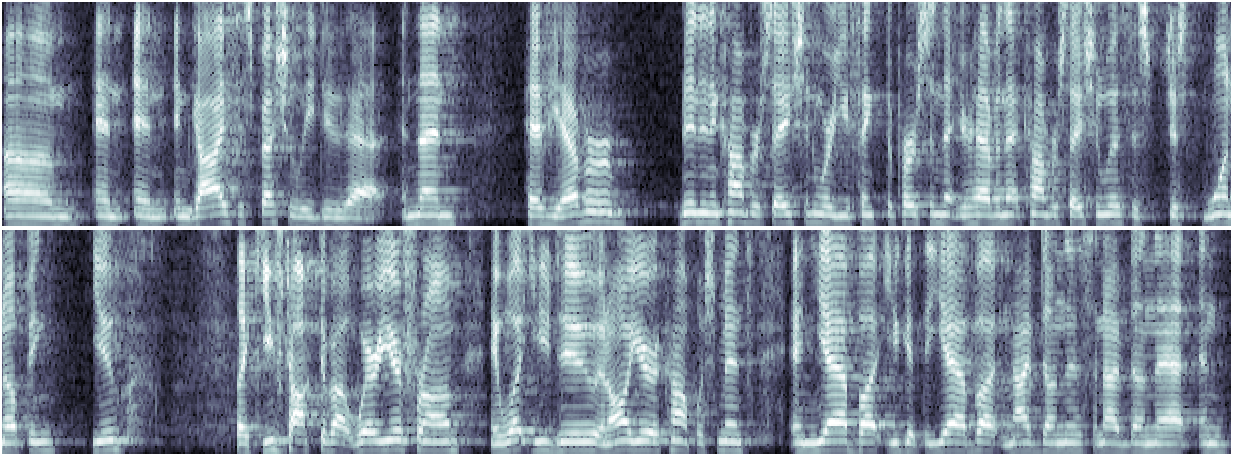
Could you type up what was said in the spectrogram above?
Um, and, and, and guys especially do that. And then, have you ever been in a conversation where you think the person that you're having that conversation with is just one upping you? Like you've talked about where you're from and what you do and all your accomplishments, and yeah, but you get the yeah, but, and I've done this and I've done that. And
